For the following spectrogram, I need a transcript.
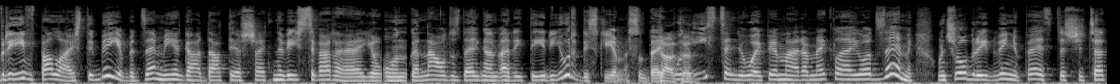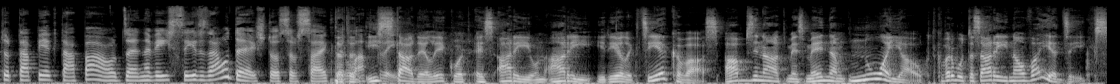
brīvi palaisti bija, bet zemi iegādāties šeit ne visi varēja, un gan naudas dēļ, gan arī tīri juridiski iemeslu dēļ, tā, tad... un izceļoja, piemēram, meklējot zemi, un šobrīd viņu pēc taši 4. 5. paudzē ne visi ir zaudējuši to savu saikni. Tātad izstādē liekot, es arī un arī ir ielikts iekavās, apzināti mēs mēģinām nojaukt, ka varbūt tas arī nav vajadzīgs,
